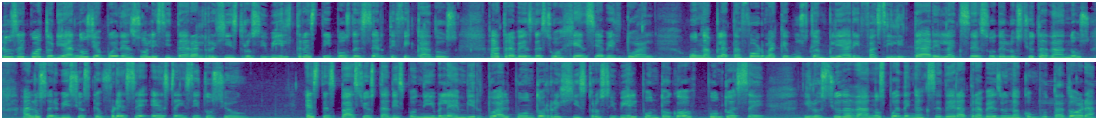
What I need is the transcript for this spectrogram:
los ecuatorianos ya pueden solicitar al registro civil tres tipos de certificados a través de su agencia virtual, una plataforma que busca ampliar y facilitar el acceso de los ciudadanos a los servicios que ofrece esta institución. Este espacio está disponible en virtual.registrocivil.gov.es y los ciudadanos pueden acceder a través de una computadora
